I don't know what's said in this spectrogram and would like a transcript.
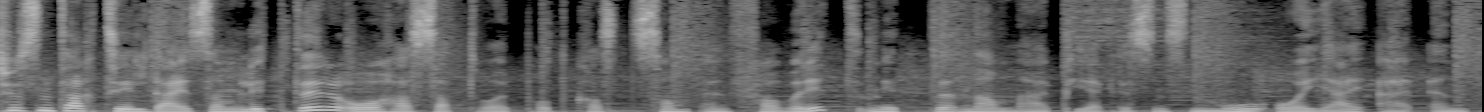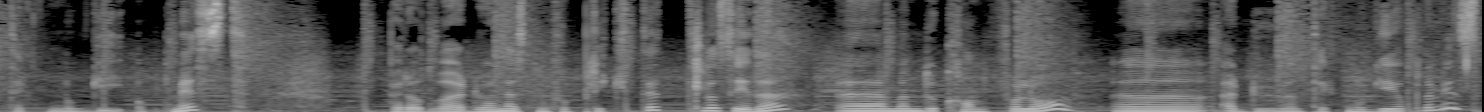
Tusen takk til deg som lytter og har satt vår podkast som en favoritt. Mitt navn er Pia Christensen Moe, og jeg er en teknologioptimist. Per Oddvar, du er nesten forpliktet til å si det, eh, men du kan få lov. Eh, er du en teknologioptimist?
